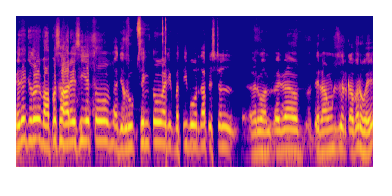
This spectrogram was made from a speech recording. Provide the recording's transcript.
ਇਹਦੇ ਜਦੋਂ ਇਹ ਵਾਪਸ ਆ ਰਹੇ ਸੀ, ਇਹ ਤੋਂ ਜਗਰੂਪ ਸਿੰਘ ਤੋਂ ਅਜ 32 ਬੋਰ ਦਾ ਪਿਸਟਲ ਰਿਵਾਲਵਰ ਜਿਹੜਾ ਤੇ ਰਾਉਂਡਸ ਰਿਕਵਰ ਹੋਏ।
